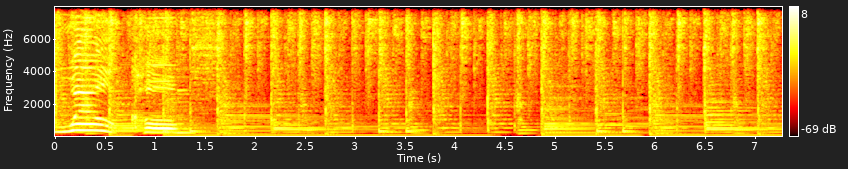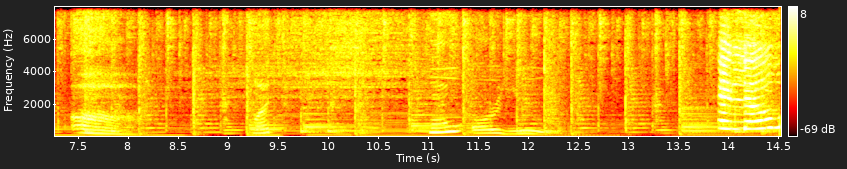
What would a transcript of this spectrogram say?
Welcome. Ah, what? Who are you? Hello.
